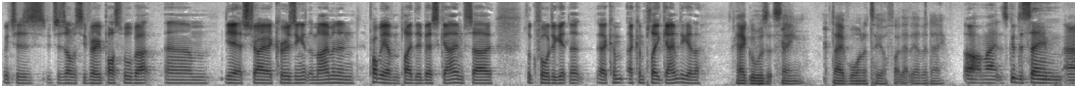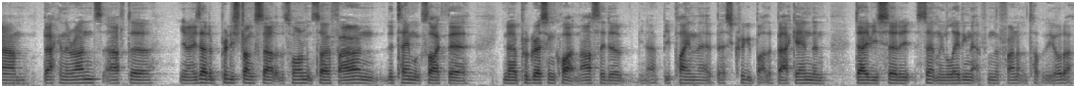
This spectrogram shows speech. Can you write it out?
which is which is obviously very possible. But um, yeah, Australia cruising at the moment and probably haven't played their best game. So look forward to getting a, a, com- a complete game together. How good was it seeing Dave Warner tee off like that the other day? Oh mate, it's good to see him um, back in the runs after you know he's had a pretty strong start at the tournament so far, and the team looks like they're you know progressing quite nicely to you know be playing their best cricket by the back end, and Davey's certainly leading that from the front at the top of the order,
